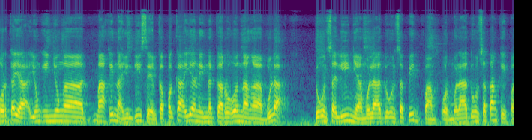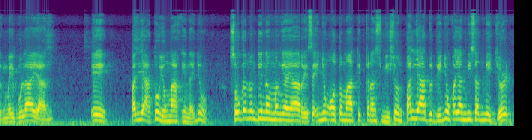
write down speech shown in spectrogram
Or kaya, yung inyong ah, makina, yung diesel, kapag ka yan ay nagkaroon ng ah, bula doon sa linya, mula doon sa feed pump or mula doon sa tangke, pag may bula yan, eh, palyado yung makina nyo. So, ganun din ang mangyayari sa inyong automatic transmission. Palyado din yung kaya minsan may jerk.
